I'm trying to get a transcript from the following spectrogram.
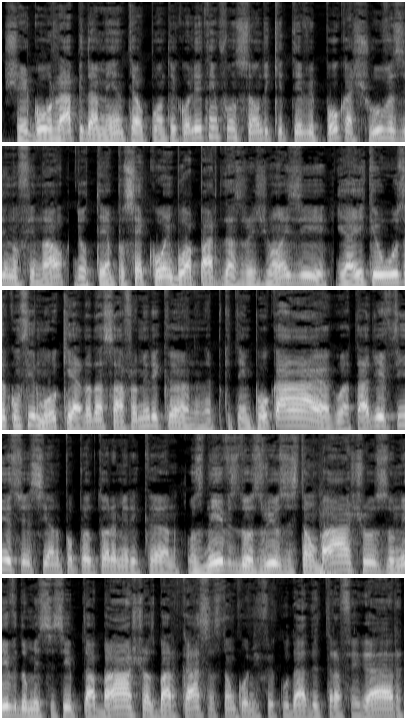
chegou rapidamente ao ponto de colheita em função de que teve poucas chuvas e no final o tempo secou em boa parte das regiões. E, e aí que o USA confirmou queda da safra americana, né? Porque tem pouca água, tá difícil esse ano para o produtor americano. Os níveis dos rios estão baixos, o nível do Mississippi está baixo, as barcaças estão com dificuldade de trafegar,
